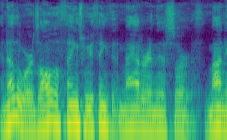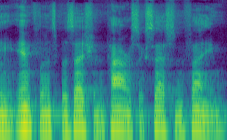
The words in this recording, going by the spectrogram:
In other words, all the things we think that matter in this earth money, influence, possession, power, success, and fame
